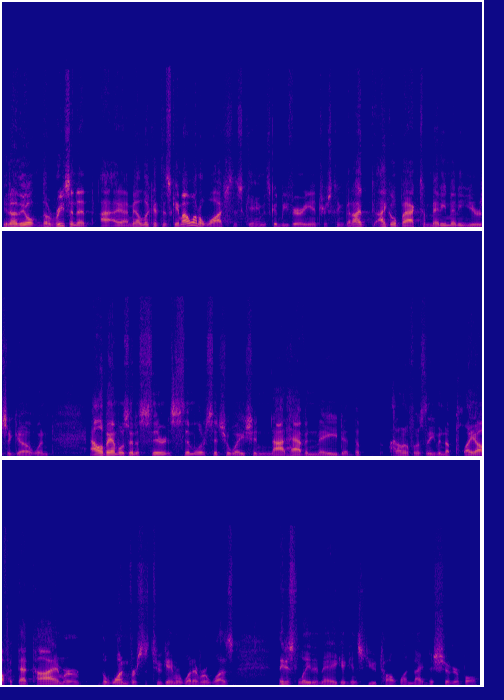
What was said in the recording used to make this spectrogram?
You know, the the reason that I, I mean, I look at this game, I want to watch this game. It's going to be very interesting. But I, I go back to many, many years ago when Alabama was in a similar situation, not having made the I don't know if it was even a playoff at that time or the one versus two game or whatever it was. They just laid an egg against Utah one night in the Sugar Bowl.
